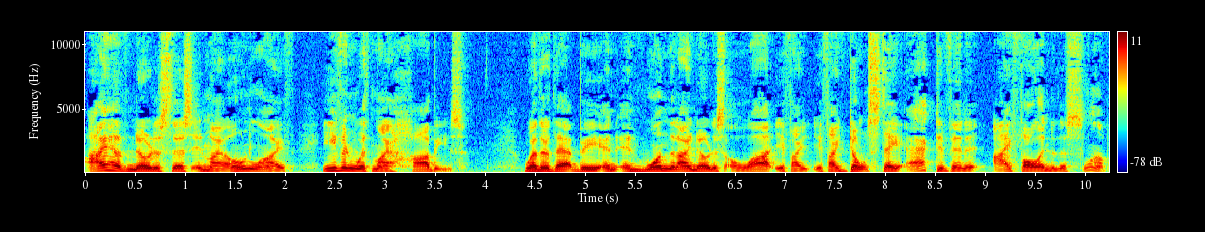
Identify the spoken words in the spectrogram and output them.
I have noticed this in my own life, even with my hobbies. Whether that be and, and one that I notice a lot if I if I don't stay active in it, I fall into this slump.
